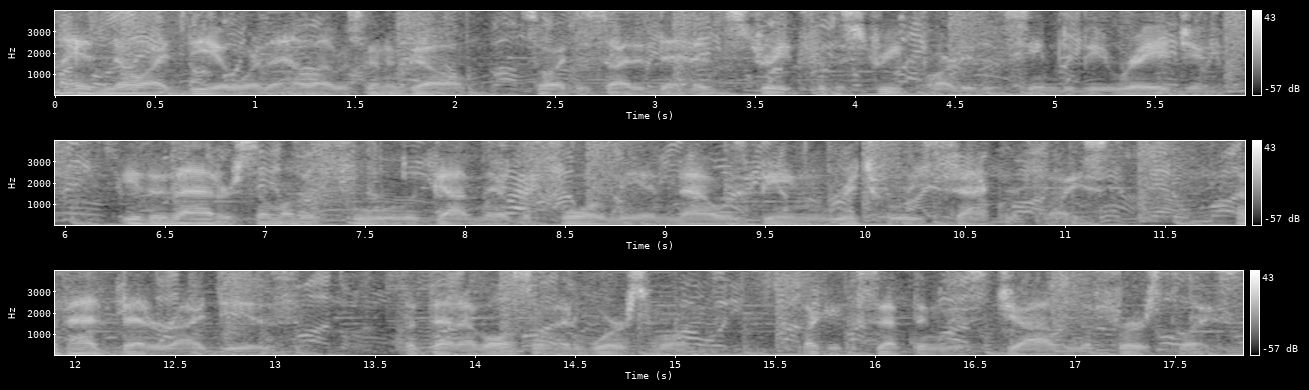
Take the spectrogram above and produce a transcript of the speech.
I had no idea where the hell I was going to go, so I decided to head straight for the street party that seemed to be raging. Either that or some other fool had gotten there before me and now was being ritually sacrificed. I've had better ideas, but then I've also had worse ones, like accepting this job in the first place.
